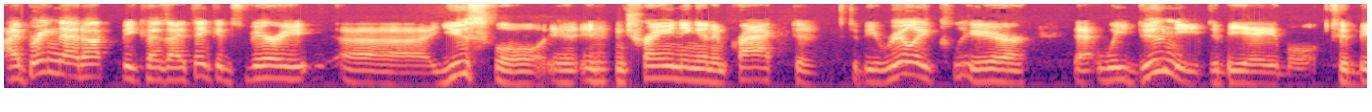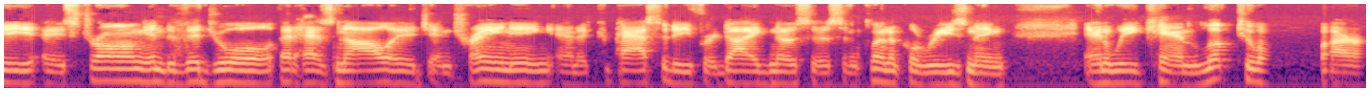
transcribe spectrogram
I bring that up because I think it's very uh, useful in, in, training and in practice to be really clear that we do need to be able to be a strong individual that has knowledge and training and a capacity for diagnosis and clinical reasoning. And we can look to our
